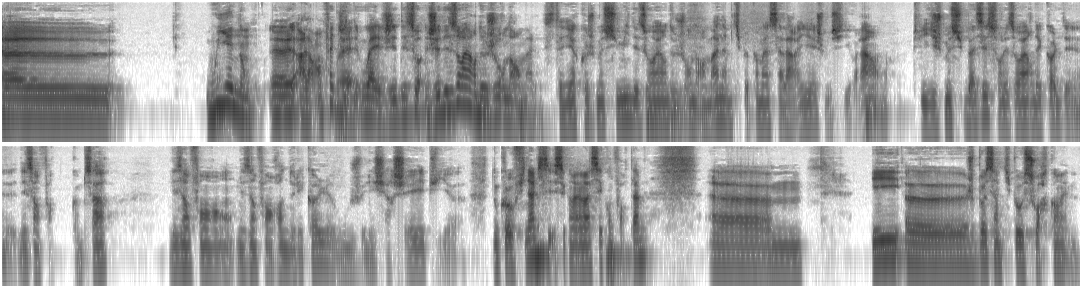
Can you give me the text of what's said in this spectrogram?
euh, oui et non. Euh, alors en fait, j'ai, ouais, des j'ai des horaires de jour normal. C'est-à-dire que je me suis mis des horaires de jour normal, un petit peu comme un salarié. Je me suis dit, voilà. Puis je me suis basé sur les horaires d'école des, enfants. Comme ça, les enfants les enfants rentrent de l'école où je vais les chercher. Et puis euh, donc au final, c'est, quand même assez confortable. Euh, et euh, je bosse un petit peu au soir quand même.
